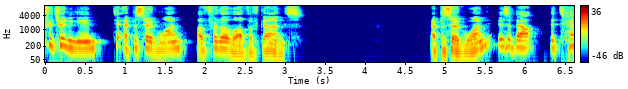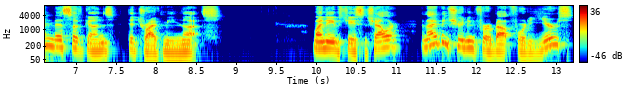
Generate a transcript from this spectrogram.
for tuning in to episode one of For the Love of Guns. Episode one is about the 10 myths of guns that drive me nuts. My name's Jason Schaller, and I've been shooting for about 40 years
